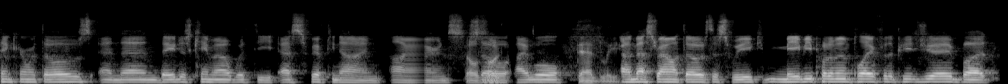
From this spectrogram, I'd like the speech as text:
tinkering with those. And then they just came out with the S59 irons, Those so I will Deadly. I messed around with those this week. Maybe put them in play for the PGA, but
